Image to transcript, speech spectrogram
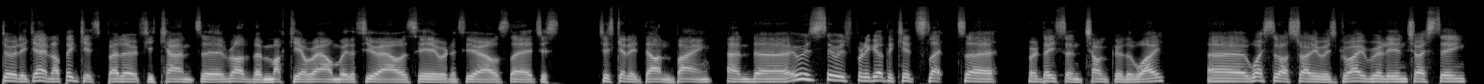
do it again. I think it's better if you can to rather than mucking around with a few hours here and a few hours there. Just just get it done, bang. And uh, it was it was pretty good. The kids slept uh, for a decent chunk of the way. Uh, Western Australia was great, really interesting.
